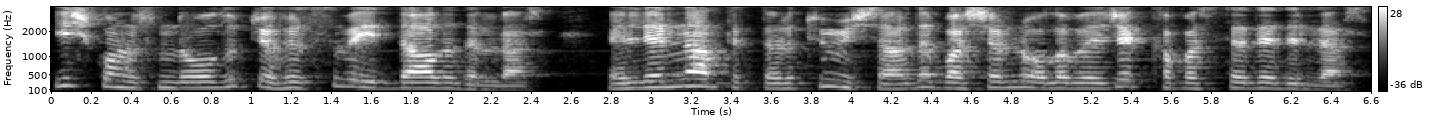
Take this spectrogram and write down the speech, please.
İş konusunda oldukça hırslı ve iddialıdırlar. Ellerine attıkları tüm işlerde başarılı olabilecek kapasitededirler.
